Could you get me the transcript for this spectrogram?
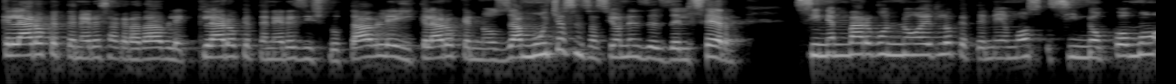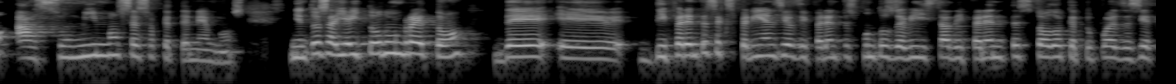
Claro que tener es agradable, claro que tener es disfrutable y claro que nos da muchas sensaciones desde el ser. Sin embargo, no es lo que tenemos, sino cómo asumimos eso que tenemos. Y entonces ahí hay todo un reto de eh, diferentes experiencias, diferentes puntos de vista, diferentes todo que tú puedes decir,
